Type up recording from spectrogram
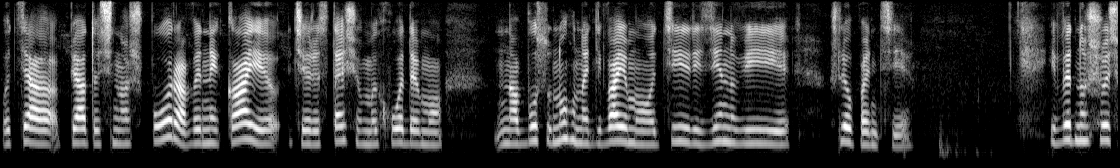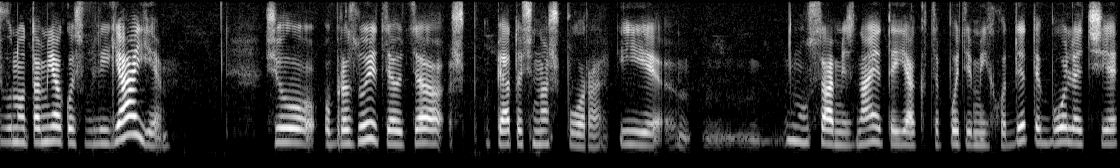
оця п'яточна шпора виникає через те, що ми ходимо на босу ногу, надіваємо ці резинові шльопанці. І видно, щось воно там якось вліяє, що образується оця п'яточна шпора. І ну, самі знаєте, як це потім і ходити боляче,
